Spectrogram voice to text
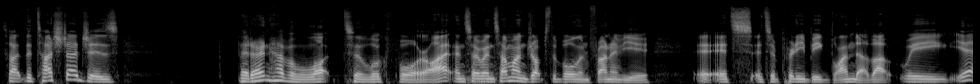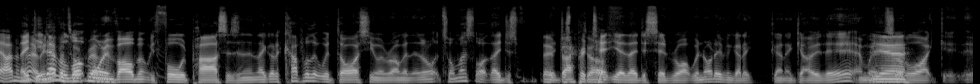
So like, the touch judges, they don't have a lot to look for, right? And so when someone drops the ball in front of you, it's it's a pretty big blunder. But we, yeah, I don't They know. we did have a lot more them. involvement with forward passes, and then they got a couple that were dicey and were wrong. And then it's almost like they just They they, just pretend. off. Yeah, they just said, right, we're not even going to going to go there, and we're Yeah. sort of like eh,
